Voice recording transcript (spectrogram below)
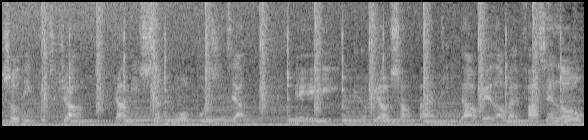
收听不止这样，让你生活不止这样。哎，可不要上班听到被老板发现喽！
